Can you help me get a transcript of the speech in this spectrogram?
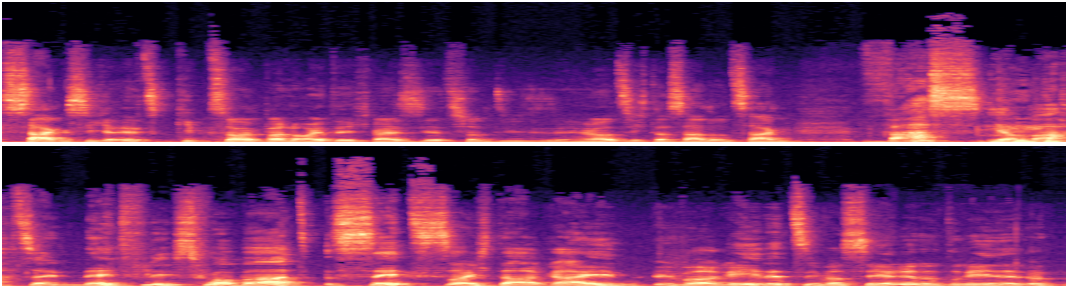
sagen sich, jetzt gibt es so ein paar Leute, ich weiß es jetzt schon, die hören sich das an und sagen, was, ihr macht ein Netflix-Format, setzt euch da rein, überredet über Serien und redet und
